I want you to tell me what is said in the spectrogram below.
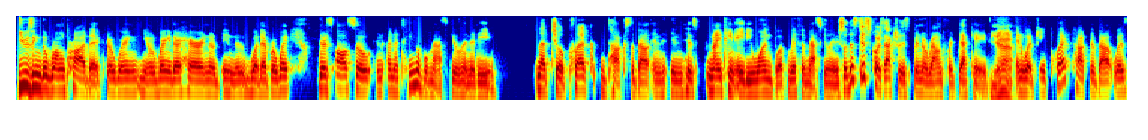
using the wrong product or wearing you know wearing their hair in a, in a whatever way there's also an unattainable masculinity that Joe Pleck talks about in, in his 1981 book, Myth of Masculinity. So this discourse actually has been around for decades. Yeah. And what Joe Pleck talked about was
